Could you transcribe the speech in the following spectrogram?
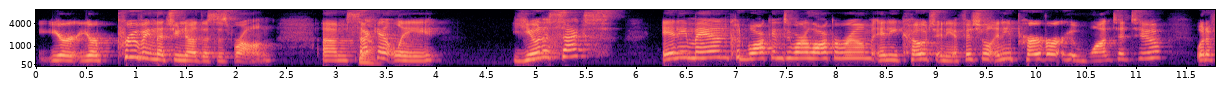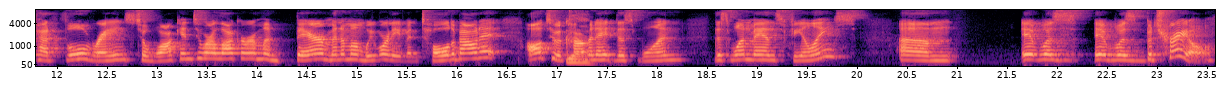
you're you're proving that you know this is wrong. Um, secondly, yeah. unisex. Any man could walk into our locker room. Any coach, any official, any pervert who wanted to would have had full reins to walk into our locker room. And bare minimum, we weren't even told about it, all to accommodate yeah. this one this one man's feelings. Um, it was it was betrayal.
